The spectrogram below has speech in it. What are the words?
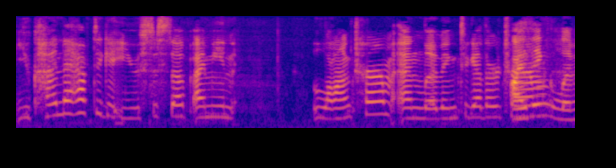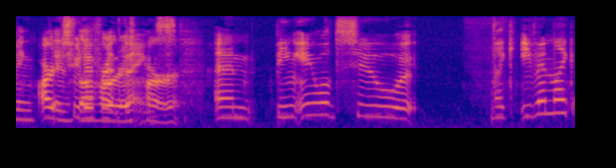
you kind of have to get used to stuff. I mean, long term and living together term, I think living are is two different things. part. and being able to, like, even like.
